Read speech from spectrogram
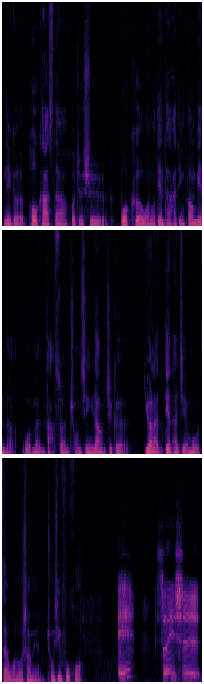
那个 Podcast 啊，或者是播客、网络电台还挺方便的，我们打算重新让这个原来的电台节目在网络上面重新复活。哎，所以是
